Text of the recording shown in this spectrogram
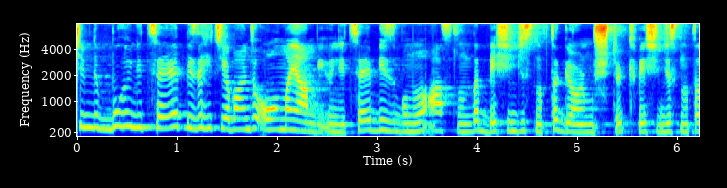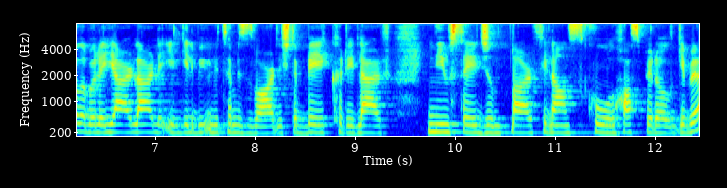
Şimdi bu ünite bize hiç yabancı olmayan bir ünite. Biz bunu aslında 5. sınıfta görmüştük. 5. sınıfta da böyle yerlerle ilgili bir ünitemiz vardı. İşte bakery'ler, newsagent'lar, filan school, hospital gibi.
